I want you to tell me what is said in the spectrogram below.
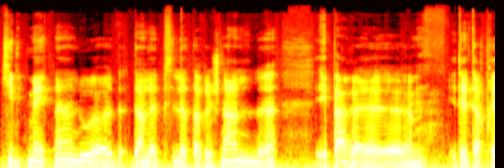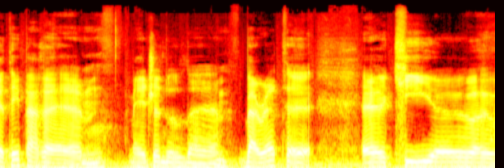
qui maintenant là, dans la pilote originale est, par, est interprété par Major Barrett. Euh, qui euh,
